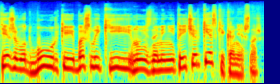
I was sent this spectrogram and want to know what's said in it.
те же вот бурки, башлыки, ну и знаменитые черкески, конечно же.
